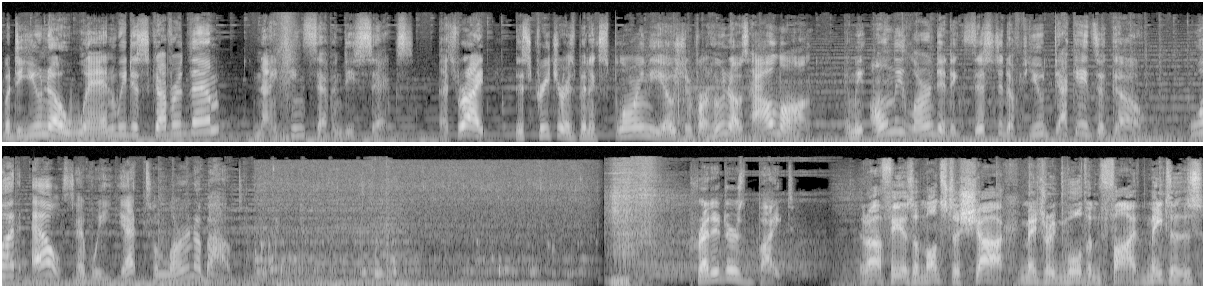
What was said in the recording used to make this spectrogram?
But do you know when we discovered them? 1976. That's right, this creature has been exploring the ocean for who knows how long, and we only learned it existed a few decades ago. What else have we yet to learn about? Predator's Bite. There are fears a monster shark measuring more than five metres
